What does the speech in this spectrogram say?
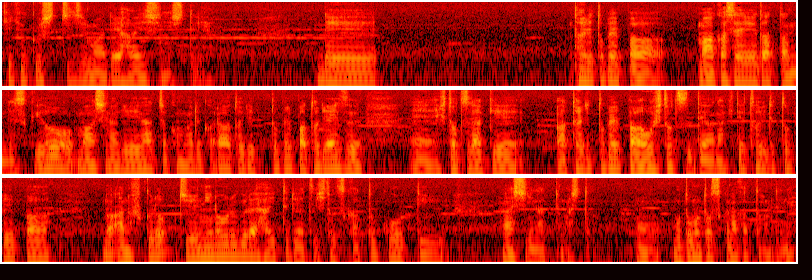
結局7時まで配信してでトイレットペーパーまあ赤製だったんですけどまあ品切れになっちゃ困るからトイレットペーパーとりあえずえー、1つだけあトイレットペーパーを1つではなくてトイレットペーパーのあの袋12ロールぐらい入ってるやつ1つ買っとこうっていう話になってました。もともと少なかったのでね。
